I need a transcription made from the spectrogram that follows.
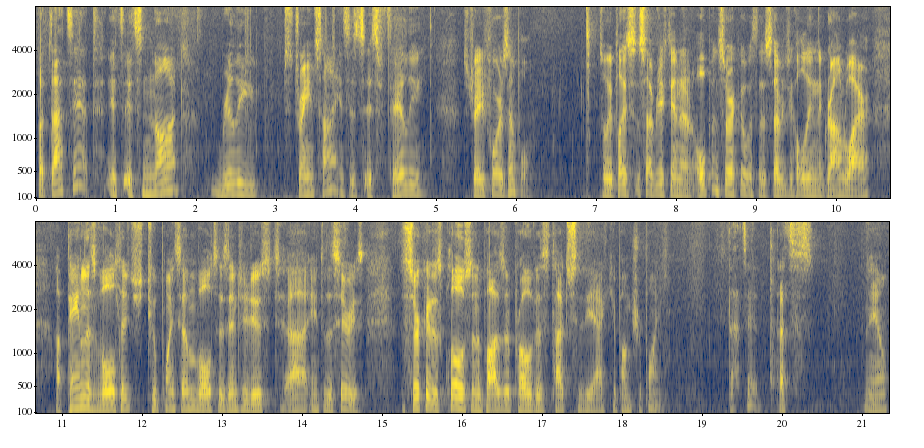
But that's it. It's, it's not really strange science. It's, it's fairly straightforward, simple. So we place the subject in an open circuit with the subject holding the ground wire. A painless voltage, 2.7 volts, is introduced uh, into the series. The circuit is closed and the positive probe is touched to the acupuncture point. That's it. That's, you know,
